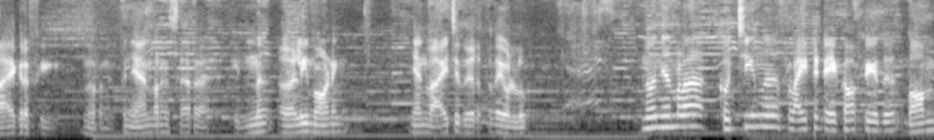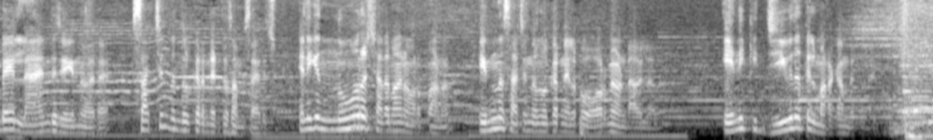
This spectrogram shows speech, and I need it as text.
ബയോഗ്രഫി എന്ന് പറഞ്ഞു. ഇപ്പം ഞാൻ പറഞ്ഞു സാർ ഇന്ന് ഏർലി മോർണിംഗ് ഞാൻ വായിച്ചു തീർത്തതേ ഉള്ളൂ. എന്ന് പറഞ്ഞാൽ നമ്മൾ കൊച്ചിയിൽ നിന്ന് ഫ്ലൈറ്റ് ടേക്ക് ഓഫ് ചെയ്ത് ബോംബെ ലാൻഡ് ചെയ്യുന്നവരെ സച്ചിൻ തെണ്ടുൽക്കറിന്റെ അടുത്ത് സംസാരിച്ചു. എനിക്ക് നൂറ് ശതമാനം ഉറപ്പാണ് ഇന്ന് സച്ചിൻ തെണ്ടുൽക്കറിന് ചിലപ്പോൾ ഓർമ്മ ഉണ്ടാവില്ല. എനിക്ക് ജീവിതത്തിൽ മറക്കാൻ പറ്റില്ല.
